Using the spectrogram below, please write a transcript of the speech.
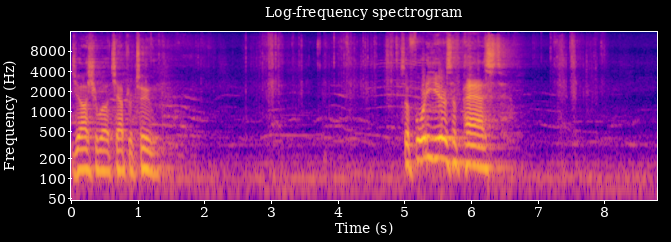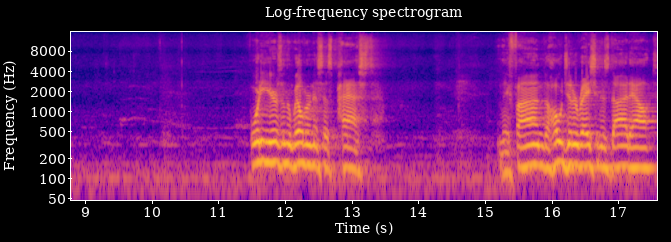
Joshua chapter 2. So 40 years have passed. 40 years in the wilderness has passed. And they find the whole generation has died out.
